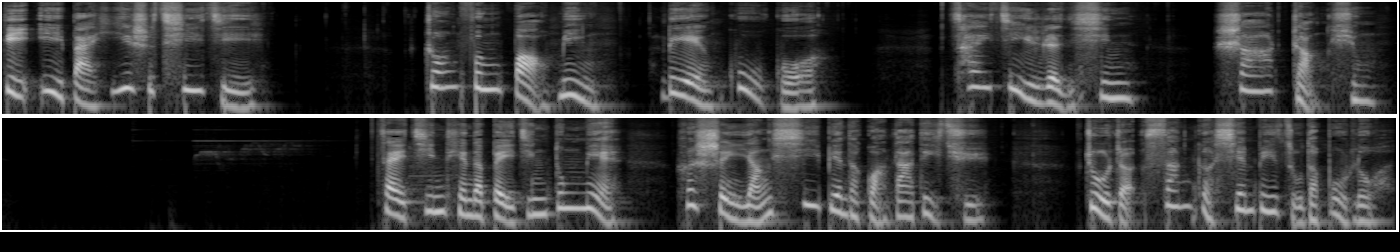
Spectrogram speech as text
第一百一十七集：庄封保命，恋故国；猜忌忍心，杀长兄。在今天的北京东面和沈阳西边的广大地区，住着三个鲜卑族的部落，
